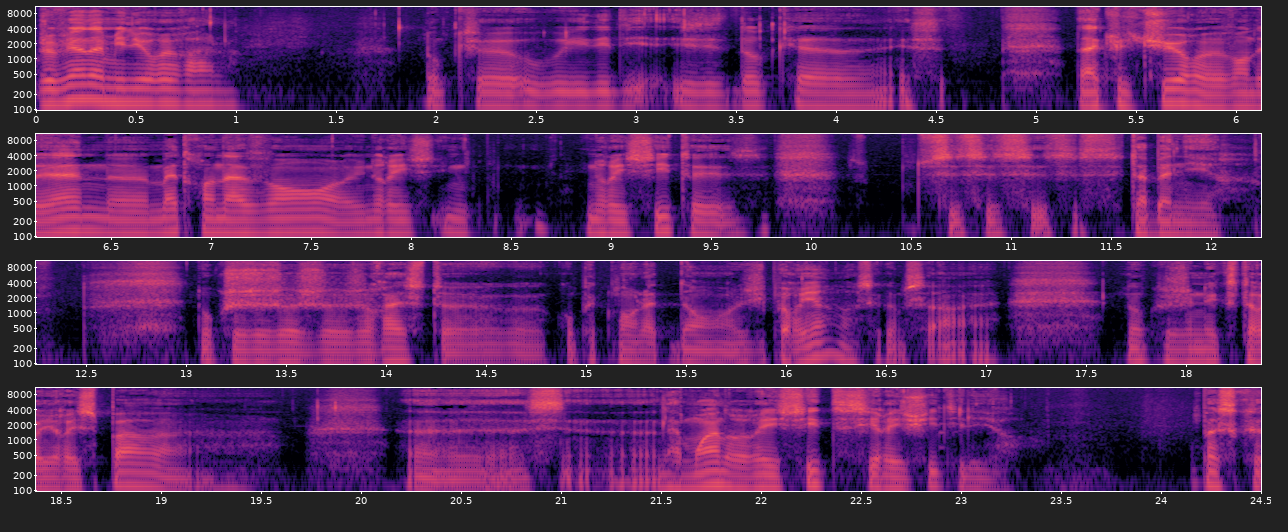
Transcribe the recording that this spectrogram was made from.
Je viens d'un milieu rural, donc où il est, donc la culture vendéenne, mettre en avant une, une, une réussite, c'est, à bannir. Donc je, reste euh, complètement là-dedans. J'y peux rien, c'est comme ça. Donc je n'extériorise pas euh, euh, la moindre réussite, si réussite il y a. Parce que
